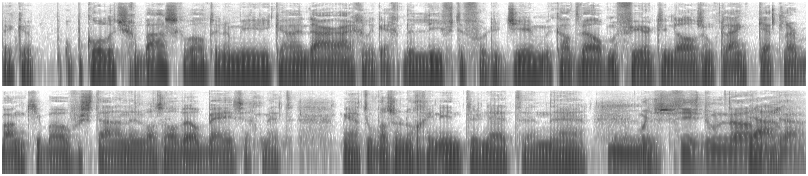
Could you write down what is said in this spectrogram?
ik heb op college gebasketbald in Amerika en daar eigenlijk echt de liefde voor de gym. Ik had wel op mijn veertiende al zo'n klein kettlerbankje boven staan en was al wel bezig met. Maar ja, toen was er nog geen internet en. eh, moet je precies doen dan? ja, Ja.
